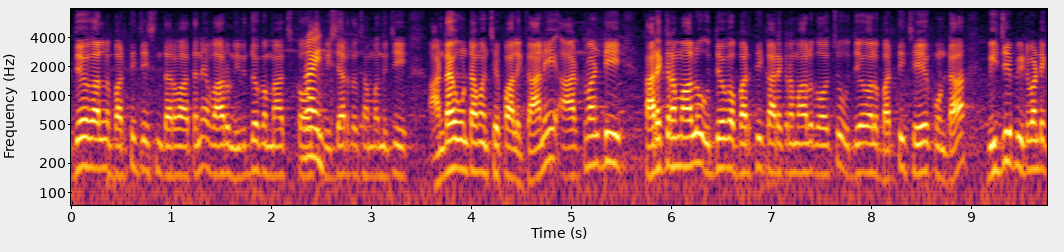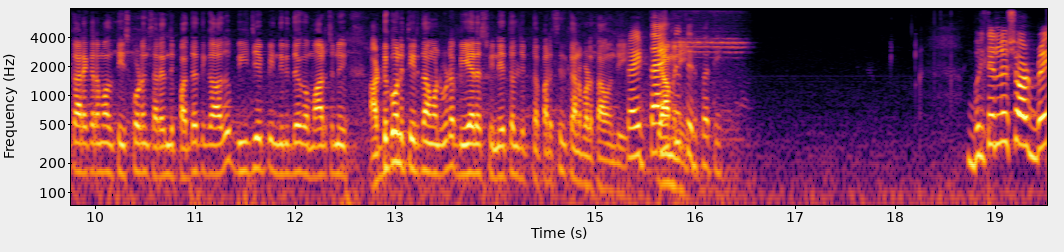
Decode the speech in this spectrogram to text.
ఉద్యోగాలను భర్తీ చేసిన తర్వాతనే వారు నిరుద్యోగ Right. విద్యార్థులకు సంబంధించి అండగా ఉంటామని చెప్పాలి. కానీ అటువంటి కార్యక్రమాలు ఉద్యోగ భర్తీ కార్యక్రమాలు కావచ్చు ఉద్యోగాలు భర్తీ చేయకుండా బీజేపీ ఇటువంటి కార్యక్రమాలు తీసుకోవడం సరైన పద్ధతి కాదు. బీజేపీ నిరుద్యోగ మార్చుని అడ్డుకొని తీరుతామని కూడా బీఆర్ఎస్ నేతలు చెప్తున్న పరిస్థితి కనబడతా ఉంది. బులెటిన్లో షార్ట్ బ్రేక్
